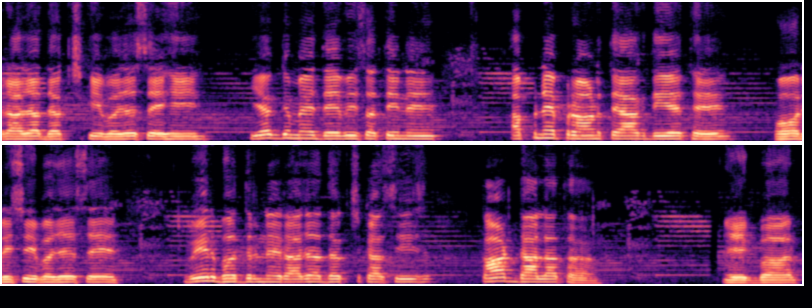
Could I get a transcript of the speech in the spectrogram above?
राजा दक्ष की वजह से ही यज्ञ में देवी सती ने अपने प्राण त्याग दिए थे और इसी वजह से वीरभद्र ने राजा दक्ष का शीश काट डाला था। एक बार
